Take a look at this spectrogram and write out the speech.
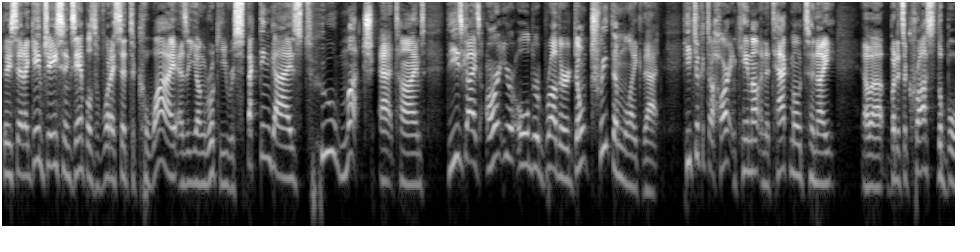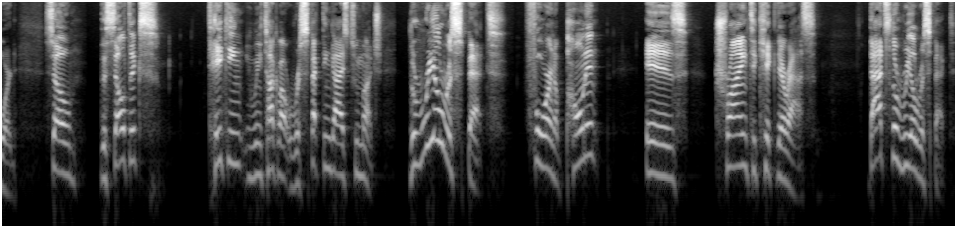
that he said, I gave Jayson examples of what I said to Kawhi as a young rookie, respecting guys too much at times. These guys aren't your older brother. Don't treat them like that. He took it to heart and came out in attack mode tonight, uh, but it's across the board. So the Celtics taking, when you talk about respecting guys too much, the real respect for an opponent is trying to kick their ass. That's the real respect.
